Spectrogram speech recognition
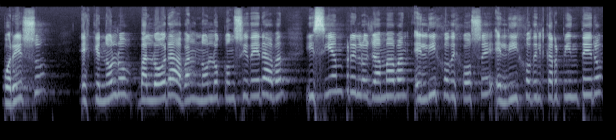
Por eso es que no lo valoraban, no lo consideraban y siempre lo llamaban el hijo de José, el hijo del carpintero,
